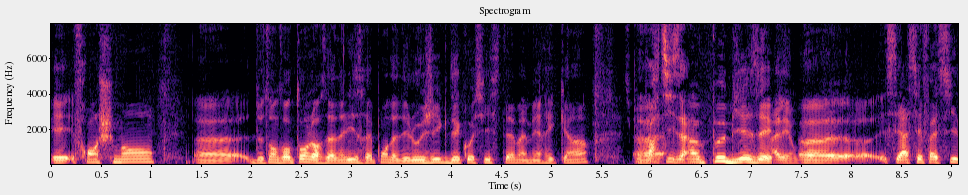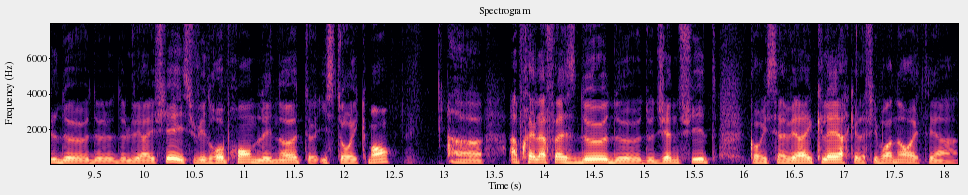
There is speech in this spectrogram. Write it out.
Et franchement, euh, de temps en temps, leurs analyses répondent à des logiques d'écosystème américain. Euh, un peu biaisé. Euh, c'est assez facile de, le vérifier. Il suffit de reprendre les notes historiquement. après la phase 2 de, GenFit, quand il s'avérait clair que la fibre nord était un,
